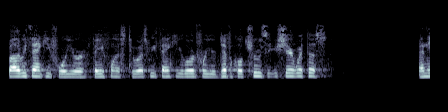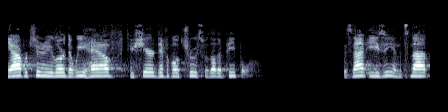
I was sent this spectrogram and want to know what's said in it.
Father, we thank you for your faithfulness to us. We thank you, Lord, for your difficult truths that you share with us. And the opportunity, Lord, that we have to share difficult truths with other people. It's not easy and it's not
